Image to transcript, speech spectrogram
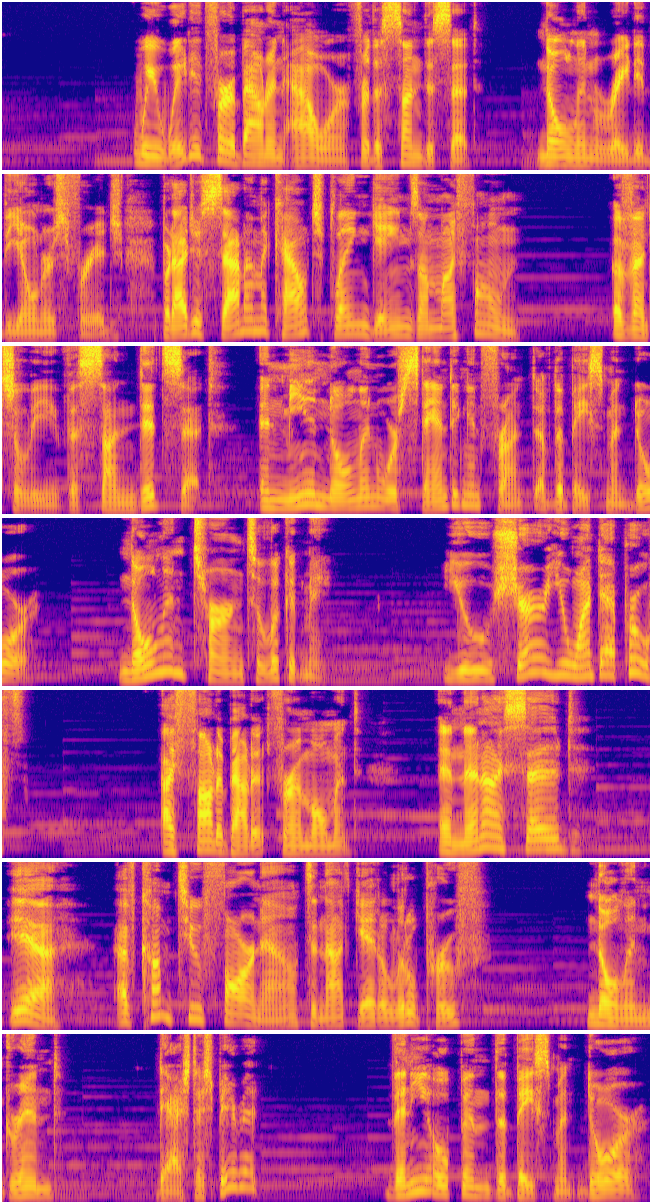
We waited for about an hour for the sun to set. Nolan raided the owner's fridge, but I just sat on the couch playing games on my phone. Eventually, the sun did set, and me and Nolan were standing in front of the basement door. Nolan turned to look at me. You sure you want that proof? I thought about it for a moment, and then I said, Yeah, I've come too far now to not get a little proof. Nolan grinned. That's the spirit. Then he opened the basement door.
